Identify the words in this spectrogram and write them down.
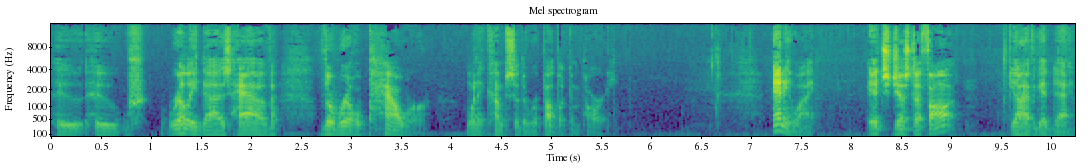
who who really does have the real power when it comes to the Republican Party. Anyway, it's just a thought. Y'all have a good day.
